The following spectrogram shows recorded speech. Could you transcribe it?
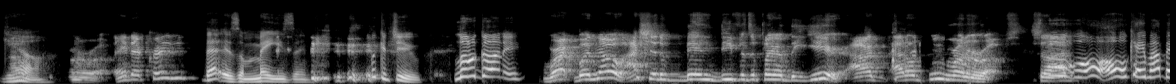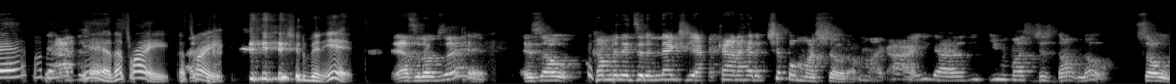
Yeah. Runner up. Ain't that crazy? That is amazing. Look at you. Little Gunny. Right, but no, I should have been defensive player of the year. I, I don't do runner ups. So oh, I, oh, oh, okay, my bad. My Yeah, bad. just- yeah, that's right. That's I- right. You should have been it. That's what I'm saying. And so coming into the next year, I kind of had a chip on my shoulder. I'm like, all right, you guys, you, you must just don't know. So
